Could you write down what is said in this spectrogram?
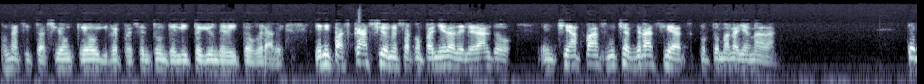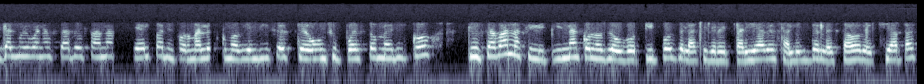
una situación que hoy representa un delito y un delito grave. Jenny Pascasio, nuestra compañera del Heraldo en Chiapas, muchas gracias por tomar la llamada. ¿Qué tal? Muy buenas tardes, Ana. Para informarles, como bien dices, que un supuesto médico que usaba la Filipina con los logotipos de la Secretaría de Salud del Estado de Chiapas,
